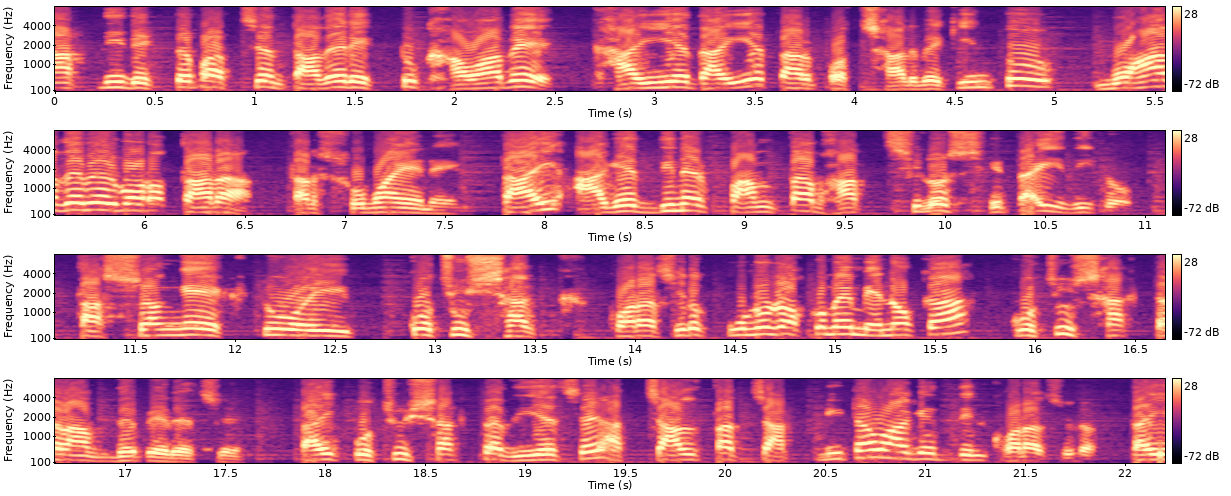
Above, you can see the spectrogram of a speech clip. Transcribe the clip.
নাতনি দেখতে পাচ্ছেন, তাদের একটু খাওয়াবে, খাইয়ে দাইয়ে তারপর ছাড়বে। কিন্তু মহাদেবের বড় তারা তার সময় নেই। তাই আগের দিনের পান্তা ভাত ছিল সেটাই দিল। তার সঙ্গে একটু ওই কচু শাক করা ছিল। কোনো রকমে মেনকা কচু শাকটা রাঁধতে পেরেছে। তাই কচু শাকটা দিয়েছে আর চালতার চাটনিটাও আগের দিন করা ছিল। তাই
